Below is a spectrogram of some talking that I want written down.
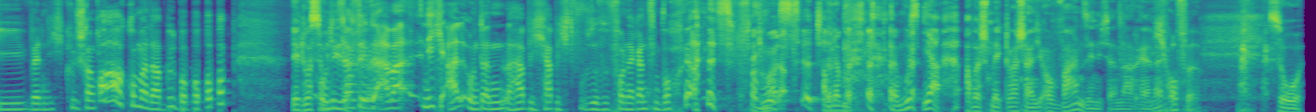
die, wenn ich Kühlschrank, oh, guck mal da, bop, bop, bop. Ja, du hast und die sagte, dafür. aber nicht alle. Und dann habe ich, habe ich von der ganzen Woche alles vermusstet. aber da, muss- da muss, ja, aber schmeckt wahrscheinlich auch wahnsinnig dann nachher. Ne? ich hoffe. So,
